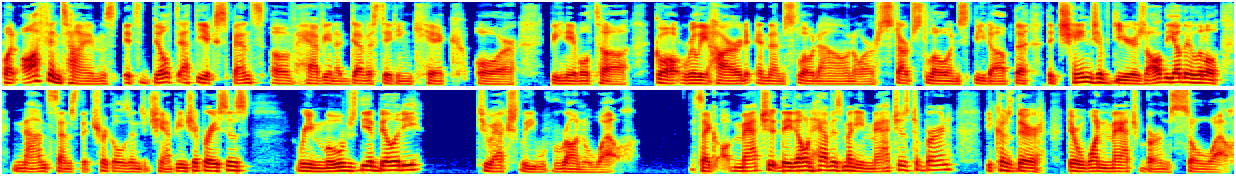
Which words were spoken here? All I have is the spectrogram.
But oftentimes it's built at the expense of having a devastating kick or being able to go out really hard and then slow down or start slow and speed up. The the change of gears, all the other little nonsense that trickles into championship races removes the ability to actually run well. It's like uh, match they don't have as many matches to burn because their their one match burns so well.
